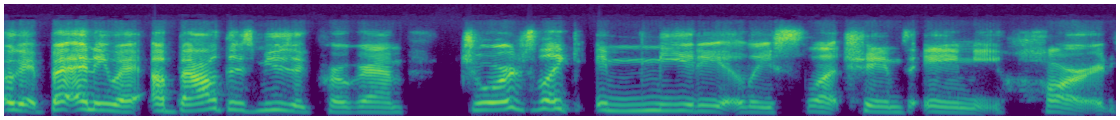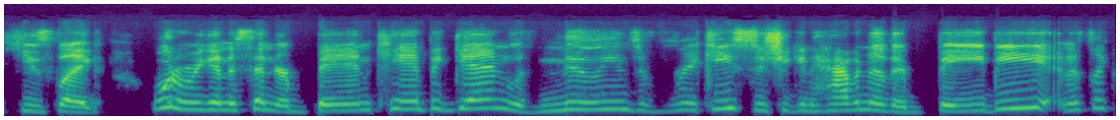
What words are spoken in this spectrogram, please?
Okay, but anyway, about this music program, George like immediately slut shames Amy hard. He's like, "What are we gonna send her band camp again with millions of Rickies so she can have another baby?" And it's like,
